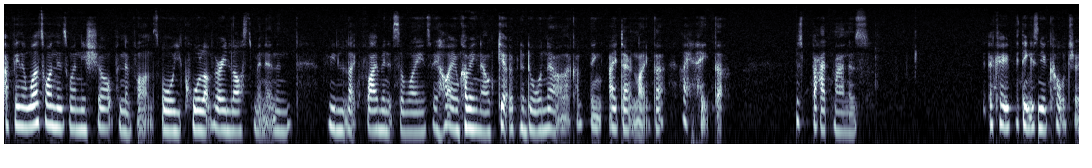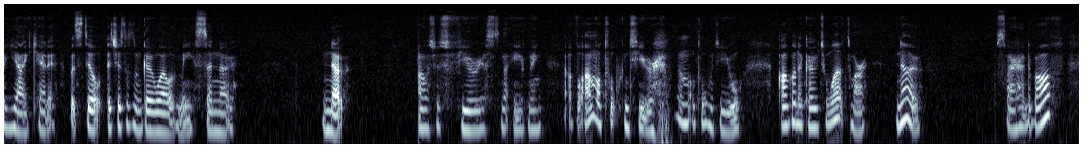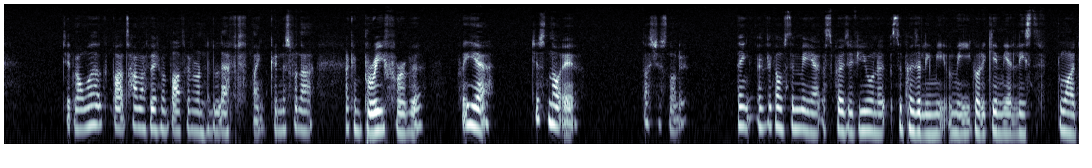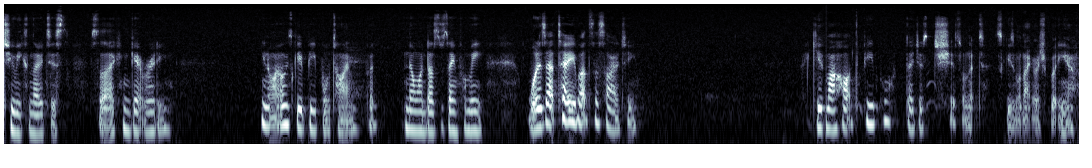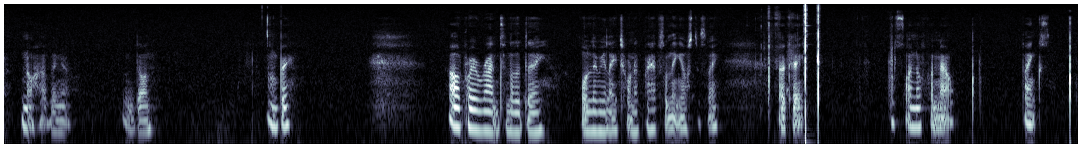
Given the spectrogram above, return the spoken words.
I think the worst one is when you show up in advance or you call up very last minute and then maybe like five minutes away and say, Hi, I'm coming now, get open the door now, that kind of thing. I don't like that. I hate that. Just bad manners. Okay, if you think it's your culture, yeah, I get it. But still, it just doesn't go well with me, so no. No. I was just furious that evening. I thought, I'm not talking to you. I'm not talking to you. all. I've got to go to work tomorrow. No. So I had a bath, did my work. By the time I finished my bath, everyone had left. Thank goodness for that. I can breathe for a bit. But yeah, just not it. That's just not it. I think if it comes to me, I suppose if you want to supposedly meet with me, you got to give me at least one or two weeks' notice so that I can get ready. You know, I always give people time, but no one does the same for me. What does that tell you about society? I give my heart to people, they just shit on it. Excuse my language, but yeah, not having it. I'm done. Okay. I'll probably rant another day, or let me later on if I have something else to say. Okay. I'll sign off for now. Thanks.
